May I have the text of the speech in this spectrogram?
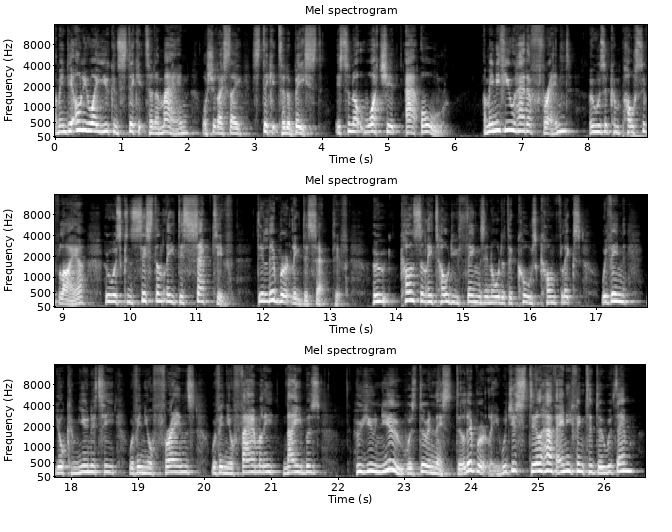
I mean, the only way you can stick it to the man, or should I say, stick it to the beast, is to not watch it at all. I mean, if you had a friend who was a compulsive liar, who was consistently deceptive, deliberately deceptive, who constantly told you things in order to cause conflicts within your community, within your friends, within your family, neighbours, who you knew was doing this deliberately, would you still have anything to do with them?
